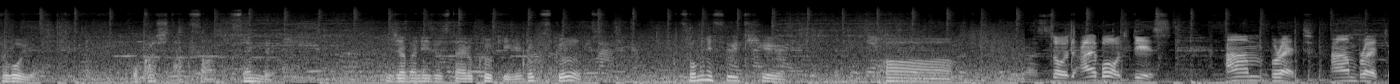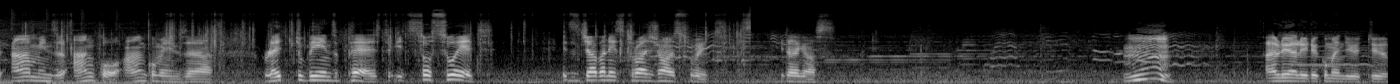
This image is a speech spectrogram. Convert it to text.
すごいよお菓子たくさんせんべい Japanese style cookie looks good so many sweets here ah so I bought this arm bread arm bread arm means anko anko means uh, red beans paste. It's so sweet. It's Japanese traditional sweet. いただきます。Mmm! I really recommend you to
